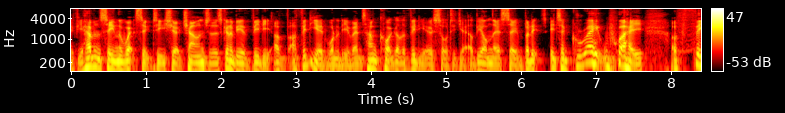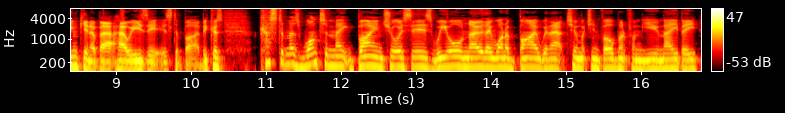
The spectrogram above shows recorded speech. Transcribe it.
If you haven't seen the wetsuit t-shirt challenge, there's going to be a video. I've, I've videoed one of the events. I haven't quite got the video sorted yet. It'll be on there soon. But it's it's a great way of thinking about how easy it is to buy because customers want to make buying choices. We all know they want to buy without too much involvement from you, maybe.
